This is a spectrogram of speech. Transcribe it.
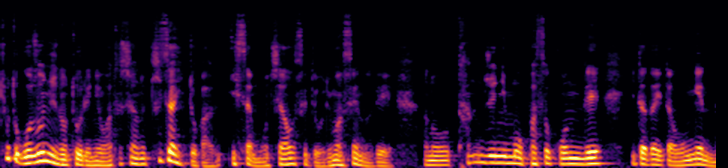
ちょっとご存知の通りに私あの機材とか一切持ち合わせておりませんので、あの単純にもうパソコンでいただいた音源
